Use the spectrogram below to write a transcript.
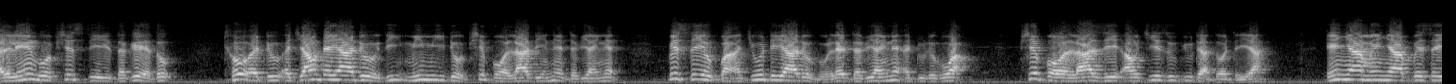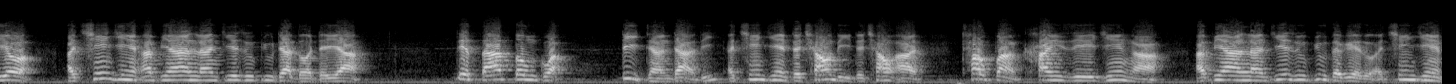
အလင်းကိုဖြစ်စေတကဲ့သို့ထို့အတူအကြောင်းတရားတို့သည်မိမိတို့ဖြစ်ပေါ်လာသည်နှင့်တပြိုင်နက်ပစ္စယုတ်ပံအကျိုးတရားတို့ကိုလည်းတပြိုင်နက်အတူတကွ ဖြစ်ပေါ်လာစေအောင်ကျေးဇူးပြုတတ်သောတရားအညမညာပစ္စယောအချင်းချင်းအပြန်အလှန်ကျေးဇူးပြုတတ်သောတရားတစ်သားသုံးကွတိဒန္တသည်အချင်းချင်းတစ်ချောင်းသည်တစ်ချောင်းအားထောက်ပံ့ခိုင်စေခြင်းဟာအပြန်အလှန်ကျေးဇူးပြုတတ်ခဲ့သောအချင်းချင်း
